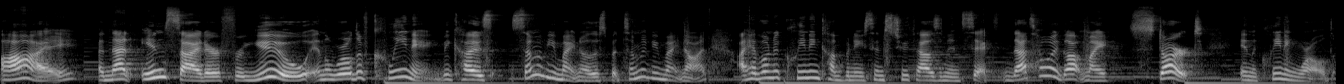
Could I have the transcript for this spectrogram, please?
I am that insider for you in the world of cleaning because some of you might know this, but some of you might not. I have owned a cleaning company since 2006. That's how I got my start in the cleaning world.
